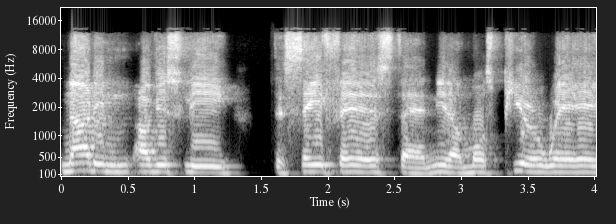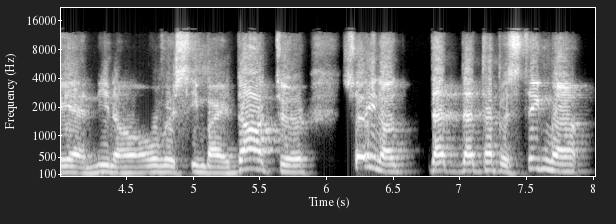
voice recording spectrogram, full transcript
not in obviously the safest and you know most pure way, and you know overseen by a doctor. So you know that that type of stigma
